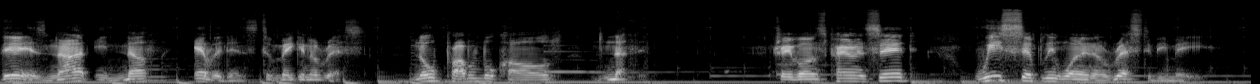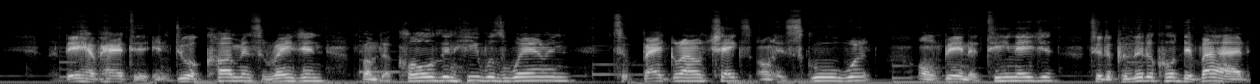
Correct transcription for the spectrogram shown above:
there is not enough evidence to make an arrest. No probable cause, nothing. Trayvon's parents said, We simply want an arrest to be made. They have had to endure comments ranging from the clothing he was wearing to background checks on his schoolwork, on being a teenager, to the political divide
